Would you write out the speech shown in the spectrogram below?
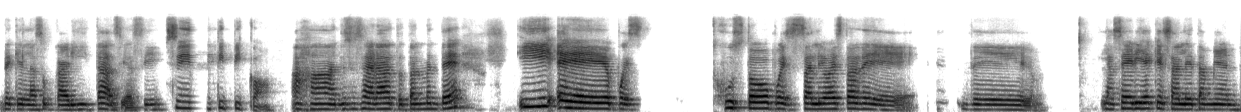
de que las azucaritas y así. Sí, típico. Ajá, entonces era totalmente. Y eh, pues justo pues salió esta de, de la serie que sale también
